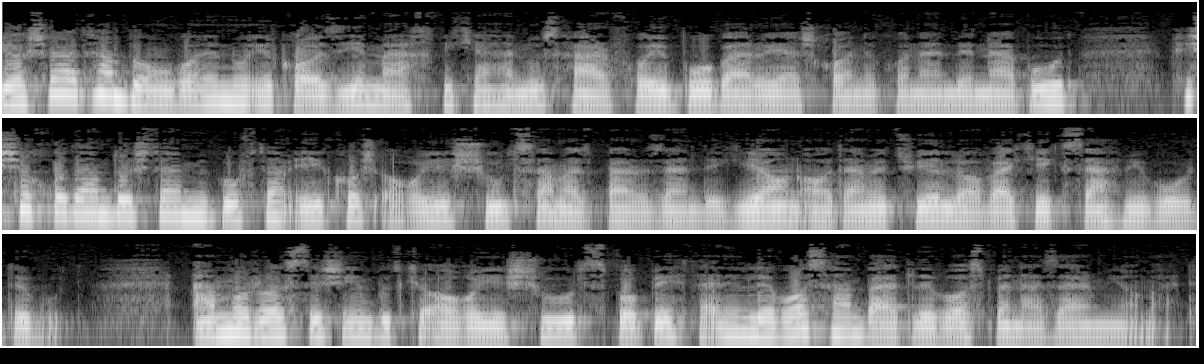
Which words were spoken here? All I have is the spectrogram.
یا شاید هم به عنوان نوعی قاضی مخفی که هنوز حرفهای بو برایش قانع کننده نبود پیش خودم داشتم می‌گفتم ای کاش آقای شولز هم از برازندگی آن آدم توی لاوک یک سهمی برده بود. اما راستش این بود که آقای شولز با بهترین لباس هم بد لباس به نظر می آمد.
